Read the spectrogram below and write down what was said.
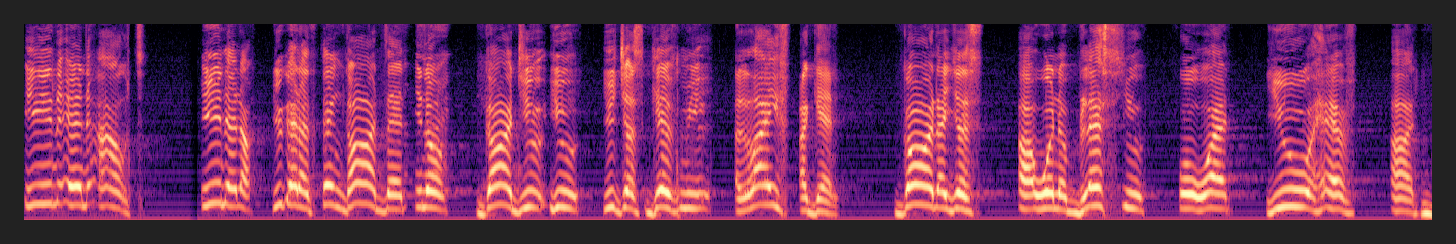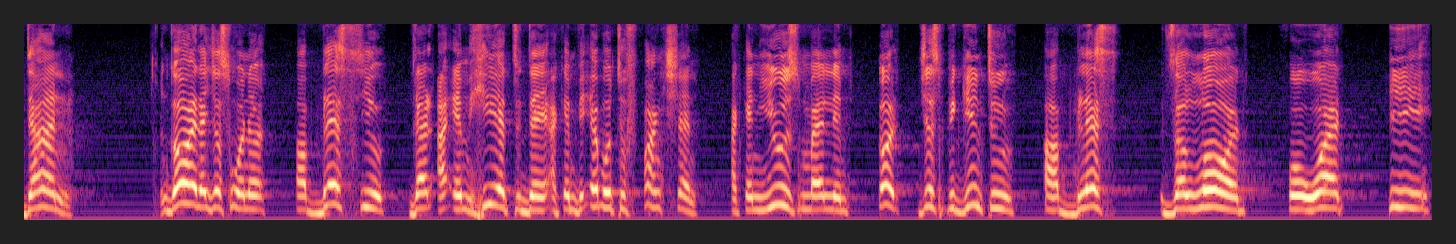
in and out, in and out. You gotta thank God that you know, God, you you you just gave me life again. God, I just uh, want to bless you for what you have uh, done. God, I just want to uh, bless you that I am here today. I can be able to function. I can use my limbs. God, just begin to uh, bless the Lord for what He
